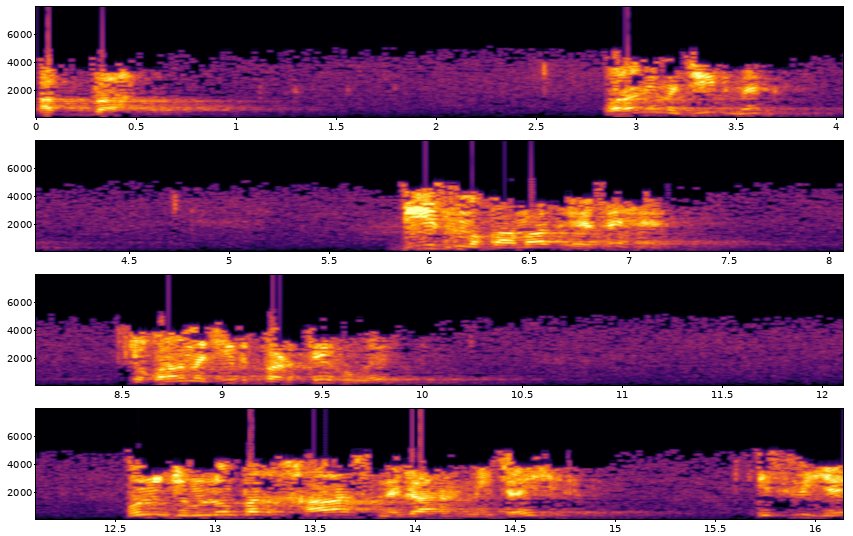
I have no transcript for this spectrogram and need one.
ابا قرآن مجید میں بیس مقامات ایسے ہیں کہ قرآن مجید پڑھتے ہوئے ان جملوں پر خاص نگاہ رکھنی چاہیے۔ اس لیے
